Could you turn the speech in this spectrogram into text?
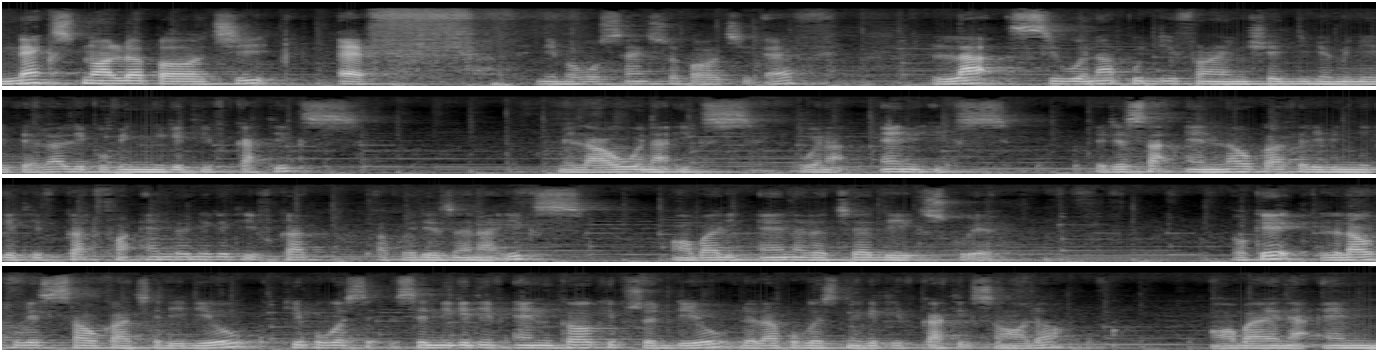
Next, nous avons la partie F. Numero 5 sou parti F. La, si wè nan pou diferensye denominator la, li pou vin negatif 4x. Me la wè nan x, wè nan nx. E de sa n la wè ka fè li vin negatif 4 fwa n de negatif 4 apre de zè nan x. An ba li n retè de x square. Ok, le la ou touve sa ou kat se li di yo, ki pou res se negatif n ka ou ki pou se di yo, le la pou res negatif 4x an da, an baye na n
